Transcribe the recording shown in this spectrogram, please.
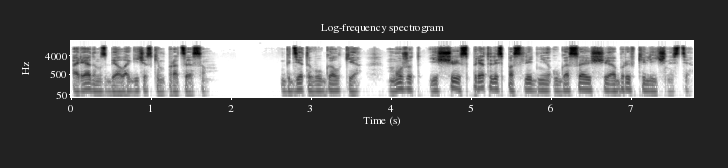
а рядом с биологическим процессом. Где-то в уголке, может, еще и спрятались последние угасающие обрывки личности,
